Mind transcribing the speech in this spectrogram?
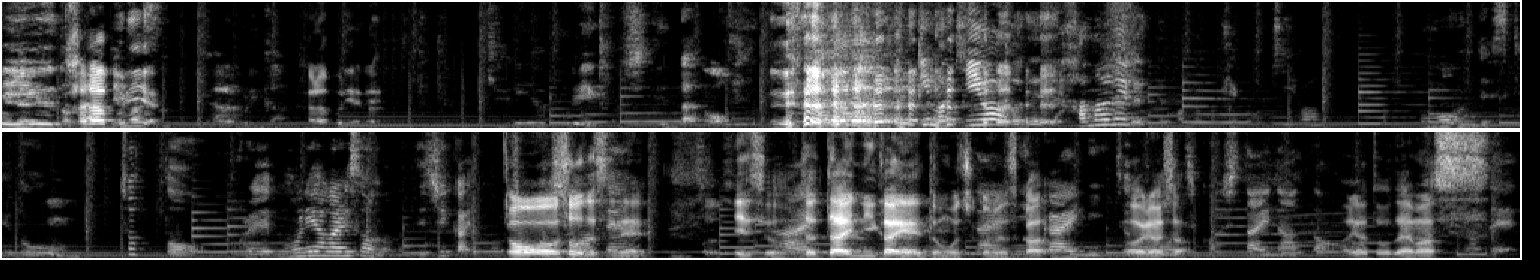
ていうのが空振りや。空振りか。空振りやね。キャリアブレイクしてたの？今キーワードで離れるってこと？思うんですけど、ちょっとこれ盛り上がりそうなので次回もおおそうですね。いいですよ、はい。じゃあ第2回へと持ち込みますか？第2回にちょっと持ち越したいなと思ありがとうございまのす。で、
